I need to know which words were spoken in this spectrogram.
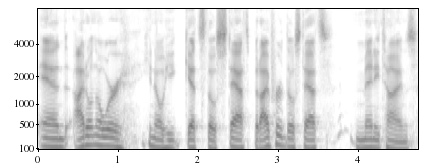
And I don't know where, you know, he gets those stats, but I've heard those stats many times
